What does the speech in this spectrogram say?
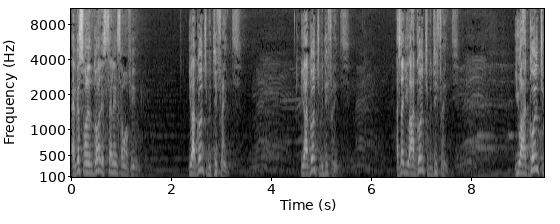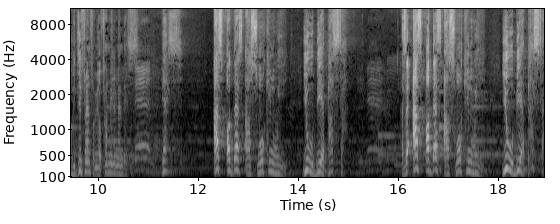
And this one, God is telling some of you, you are going to be different. You are going to be different. I said, you are going to be different. You are going to be different from your family members. Yes. As others are smoking weed, you will be a pastor. I as others are smoking weed, you will be a pastor.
